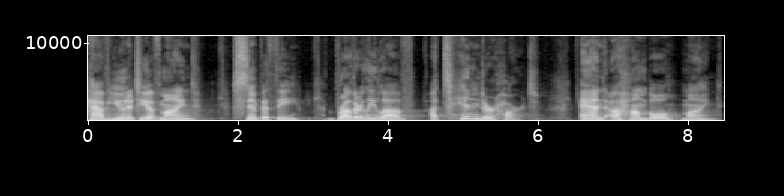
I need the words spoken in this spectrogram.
have unity of mind, sympathy, brotherly love, a tender heart, and a humble mind.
